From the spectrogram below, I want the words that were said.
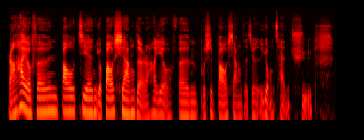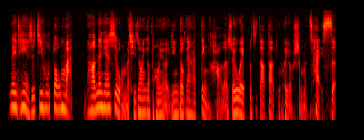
然后还有分包间、有包厢的，然后也有分不是包厢的，就是用餐区。那天也是几乎都然后那天是我们其中一个朋友已经都跟他订好了，所以我也不知道到底会有什么菜色。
